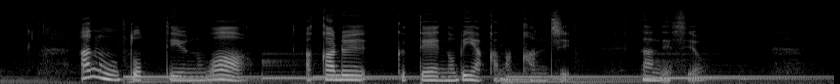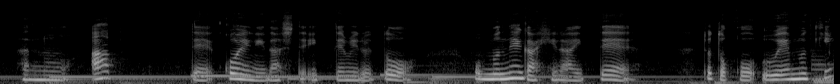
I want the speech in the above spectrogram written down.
「あ」の音っていうのは明るくて伸びやかな感じなんですよ。あの「あ」って声に出して言ってみると胸が開いてちょっとこう上向き？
